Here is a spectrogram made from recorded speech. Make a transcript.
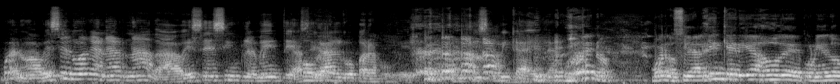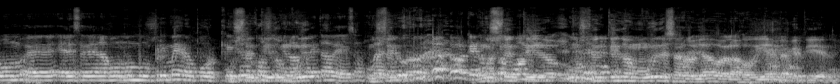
Bueno, a veces no es ganar nada, a veces simplemente hacer Joder. algo para joder, como dice Micaela. Bueno, bueno, si alguien quería joder poniendo bom- eh, LSD en la bombombón primero, ¿por qué Un yo no conseguí una paleta de esas? un sen- no un, sentido, un sentido muy desarrollado de la jodienda que tiene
